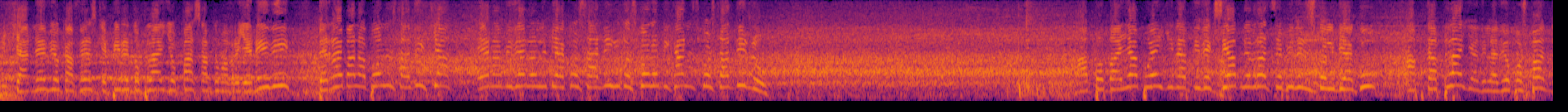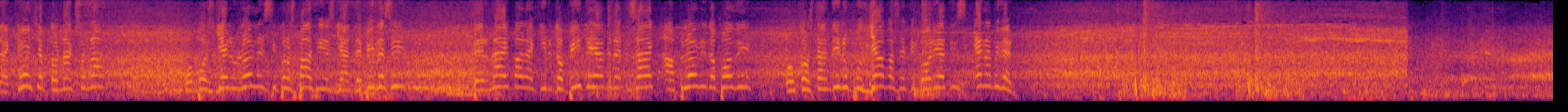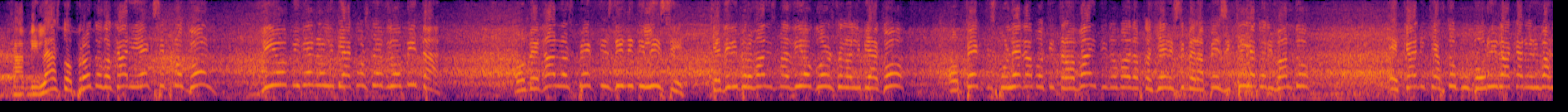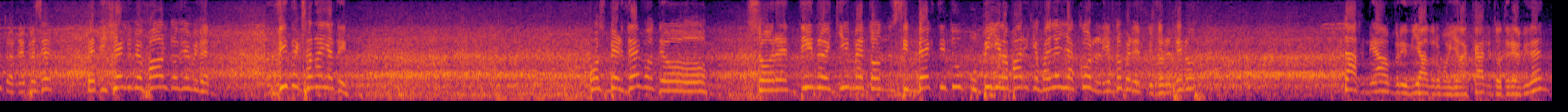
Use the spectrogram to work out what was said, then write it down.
Είχε ανέβει ο καφές και πήρε το πλάγιο πάσα από τον Μαυρογεννίδη. Περνάει μπάλα από όλους στα δίχτυα. 1-0 Ολυμπιακό ανοίγει το σκόρο Μιχάλης Κωνσταντίνου. Από παλιά που έγινε από τη δεξιά πλευρά της επίθεσης του Ολυμπιακού, από τα πλάγια δηλαδή όπως πάντα και όχι από τον άξονα, όπως γίνουν όλες οι προσπάθειες για αντεπίθεση, περνάει μπάλα, κινητοποιείται η άμυνα της ΑΕΚ, απλώνει το πόδι ο Κωνσταντίνου που διάβασε την πορεία της 1-0. Χαμηλά στο πρώτο δοκάρι έξυπνο γκολ. 2-0 Ολυμπιακός στο 70. Ο μεγάλος παίκτης δίνει τη λύση και δίνει προβάδισμα 2 γκολ στον Ολυμπιακό. Ο παίκτης που λέγαμε ότι τραβάει την ομάδα από το χέρι σήμερα παίζει και για τον Ριβάλτο. Εκάνει και αυτό που μπορεί να κάνει ο Ριβάλτο αν έπαιζε. Πετυχαίνει με φάουλ το 2-0. Δείτε ξανά γιατί. Πώς μπερδεύονται ο Σορεντίνο εκεί με τον συμπέκτη του που πήγε να πάρει κεφαλιά για κόρνερ. Γι' αυτό μπερδεύτηκε ο Σορεντίνο. Ψάχνει αν βρει διάδρομο για να κάνει το 3-0.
